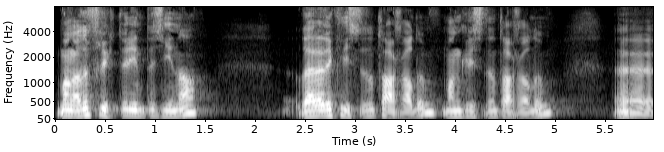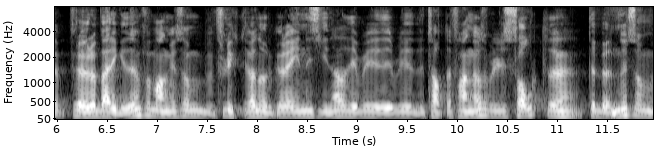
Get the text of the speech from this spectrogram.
Mange av dem flykter inn til Kina. Der er det kristne som tar seg av dem. Mange kristne tar seg av dem. Eh, prøver å berge dem. For mange som flykter fra Nord-Korea inn i Kina, de blir, de blir tatt til fange og så blir de solgt eh, til bønder. Som,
